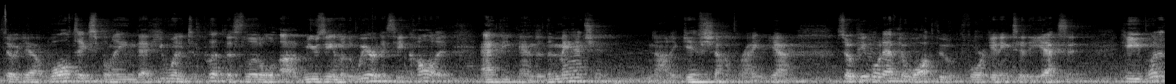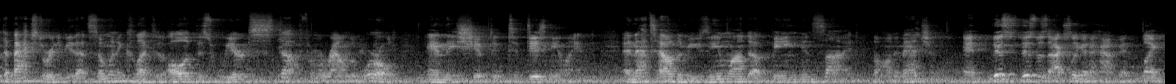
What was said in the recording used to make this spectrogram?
So yeah, Walt explained that he wanted to put this little uh, museum of the weird, as he called it, at the end of the mansion, not a gift shop, right? Yeah. So people would have to walk through it before getting to the exit. He wanted the backstory to be that someone had collected all of this weird stuff from around the world and they shipped it to Disneyland. And that's how the museum wound up being inside the Haunted Mansion. And this this was actually going to happen. Like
